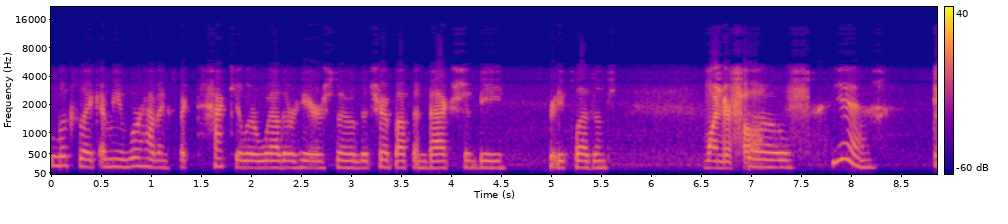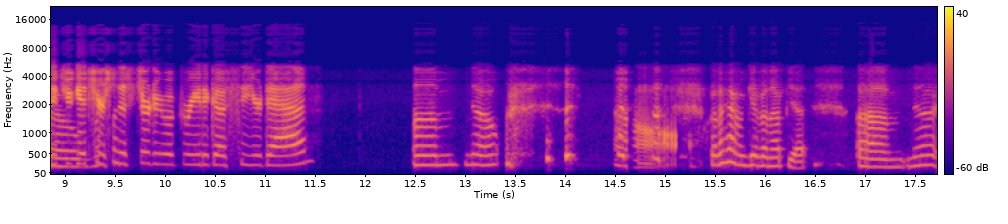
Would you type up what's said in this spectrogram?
looks like, I mean, we're having spectacular weather here, so the trip up and back should be pretty pleasant. Wonderful. So, yeah, Did you get your sister to agree to go see your dad? Um, no. But I haven't given up yet. Um, no,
